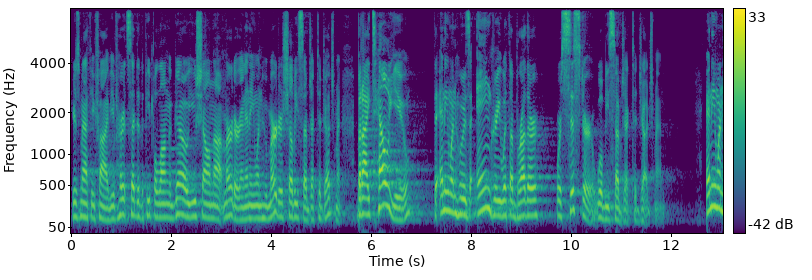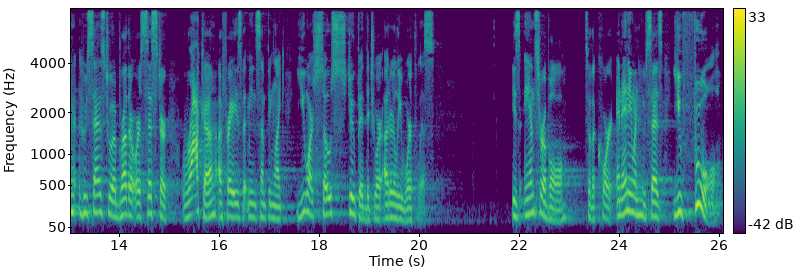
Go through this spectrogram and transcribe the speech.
Here's Matthew 5. You've heard said to the people long ago, You shall not murder, and anyone who murders shall be subject to judgment. But I tell you that anyone who is angry with a brother or sister will be subject to judgment. Anyone who says to a brother or sister, Raca, a phrase that means something like, You are so stupid that you are utterly worthless is answerable to the court. And anyone who says, You fool,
